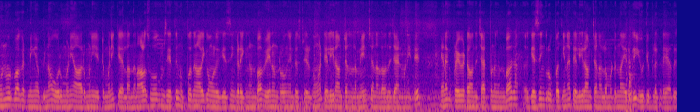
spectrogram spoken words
முந்நூறுரூபா கட்டினீங்க அப்படின்னா ஒரு மணி ஆறு மணி எட்டு மணி கேரளா அந்த நாலு ஷோக்கும் சேர்த்து முப்பது நாளைக்கு உங்களுக்கு கெஸிங் கிடைக்கணும்பா வேணுன்றவங்க இன்ட்ரெஸ்ட் இருக்கவங்க டெலிகிராம் சேனலில் மெயின் சேனலில் வந்து ஜாயின் பண்ணிவிட்டு எனக்கு ப்ரைவேட்டாக வந்து சேட் பண்ணுங்கன்பா கெஸ்ஸிங் குரூப் பார்த்தீங்கன்னா டெலிகிராம் சேனலில் மட்டும்தான் இருக்குது யூடியூப்பில் கிடையாது.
